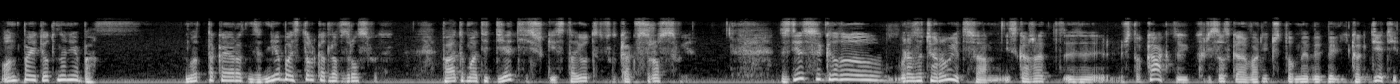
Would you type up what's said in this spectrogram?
он пойдет на небо. Вот такая разница. Небо есть только для взрослых. Поэтому эти детишки стают как взрослые. Здесь кто-то разочаруется и скажет, что как ты, Христос говорит, что мы бы были как дети.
